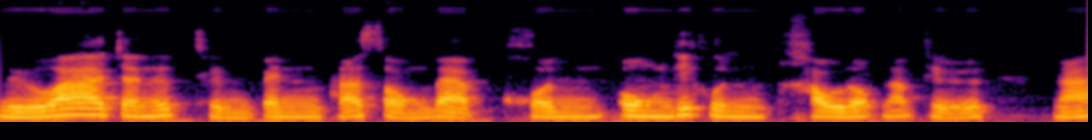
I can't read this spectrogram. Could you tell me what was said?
หรือว่าจะนึกถึงเป็นพระสงฆ์แบบคนองค์ที่คุณเคารพนับถือนะ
